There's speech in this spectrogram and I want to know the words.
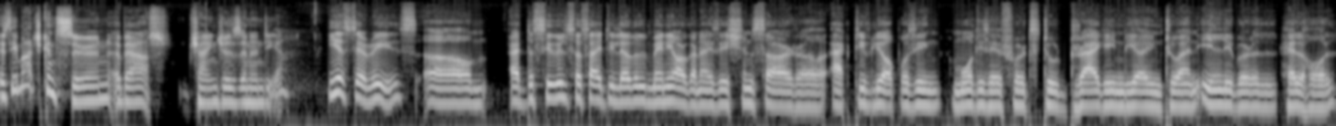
Is there much concern about changes in India? Yes, there is. Um, at the civil society level, many organizations are uh, actively opposing Modi's efforts to drag India into an illiberal hellhole.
